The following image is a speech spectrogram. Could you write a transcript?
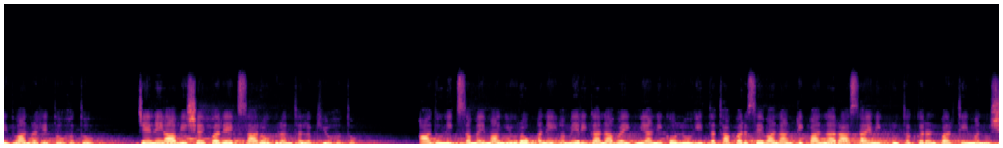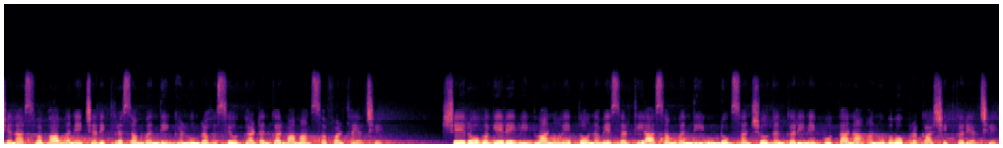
વિદ્વાન રહેતો હતો જેને આ વિષય પર એક સારો ગ્રંથ લખ્યો હતો. આધુનિક સમયમાં યુરોપ અને અમેરિકાના વૈજ્ઞાનિકો લોહી તથા પરસેવાના ટીપાના રાસાયણિક પૃથક્કરણ પરથી મનુષ્યના સ્વભાવ અને ચરિત્ર સંબંધી ઘણું રહસ્ય ઉદ્ઘાટન કરવામાં સફળ થયા છે. શેરો વગેરે વિદ્વાનોએ તો નવેસરથી આ સંબંધી ઊંડું સંશોધન કરીને પોતાના અનુભવો પ્રકાશિત કર્યા છે.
